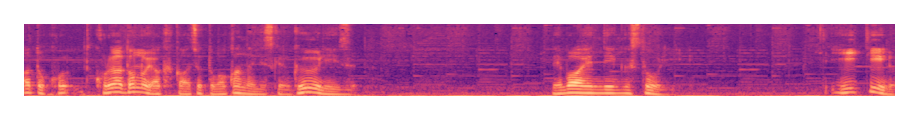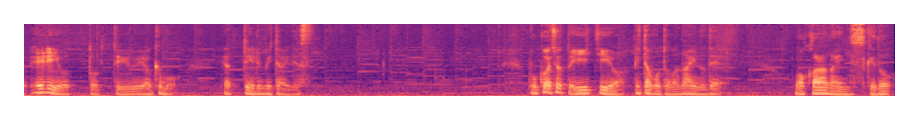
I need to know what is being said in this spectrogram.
あとこ、これはどの役かちょっとわかんないんですけど、グーニーズ、ネバーエンディング・ストーリー、E.T. のエリオットっていう役もやっているみたいです。僕はちょっと E.T. は見たことがないので、わからないんですけど、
